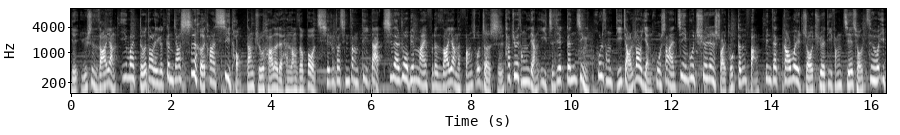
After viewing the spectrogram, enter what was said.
也于是 Zion 意外得到了一个更加适合他的系统。当 Drew Holiday 和 Lonzo Ball 切入到心脏地带，吸来弱边埋伏的 Zion 的防守者时，他就会从两翼直接跟进，或是从底角绕掩护上来，进一步确认甩脱跟防，并在高位轴区的地方接球，最后一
